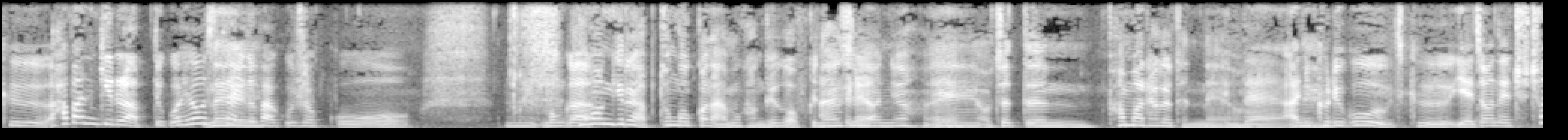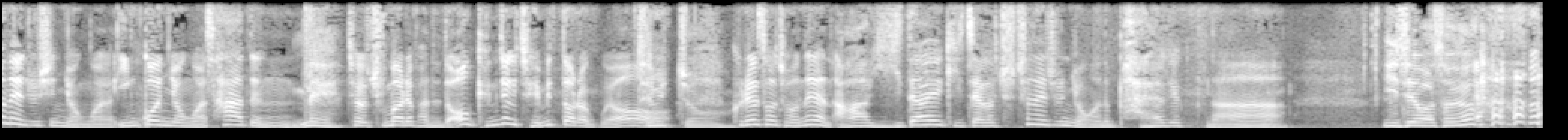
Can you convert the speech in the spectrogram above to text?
그 하반기를 앞두고 헤어스타일도 네. 바꾸셨고 음, 뭔가 하반기를 앞둔 것과는 아무 관계가 없긴 아? 하지만요. 네. 예, 어쨌든 파마를 하게 됐네요. 네. 아니 그리고 그 예전에 추천해주신 영화 인권 영화 4등 네. 제가 주말에 봤는데 어 굉장히 재밌더라고요. 재밌죠. 그래서 저는 아 이다혜 기자가 추천해준 영화는 봐야겠구나. 이제 와서요?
